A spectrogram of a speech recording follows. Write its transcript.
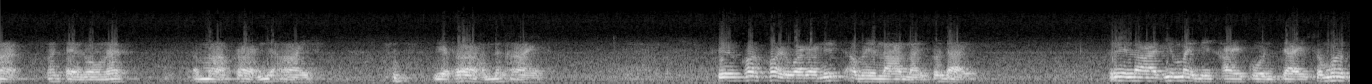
มากนั่นใจลงนะมากก็เห็นจะอายเดี๋ยวพระหันนั้นอายคือค่อยๆวันนิดเอาเวลาไหนก็ได้ เวลาที่ไม่มีใครโกนใจ สมมติ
